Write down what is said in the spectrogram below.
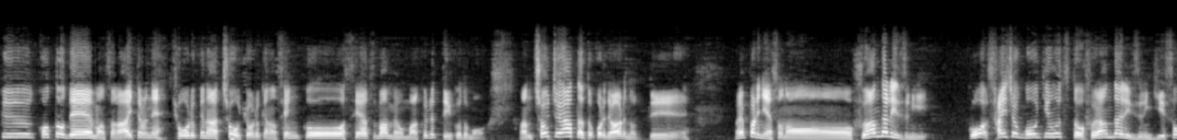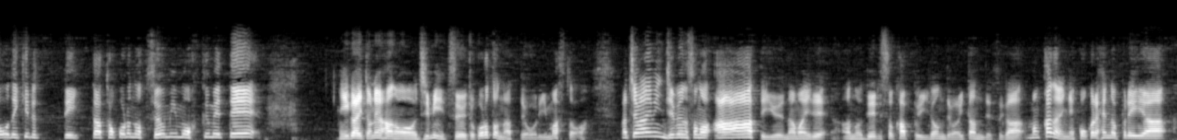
くことで、まあその相手のね、強力な、超強力な先行制圧場面をまくるっていうことも、あの、ちょいちょいあったところではあるので、やっぱりね、その、フアンダリズに、最初合金を打つとフランダリズに偽装できるっていったところの強みも含めて、意外とね、あの、地味に強いところとなっておりますと。まあ、ちなみに自分その、あーっていう名前で、あの、デリストカップ挑んではいたんですが、まあ、かなりね、ここら辺のプレイヤー、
